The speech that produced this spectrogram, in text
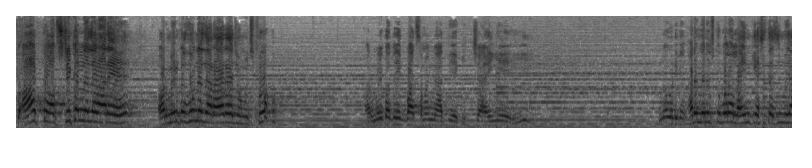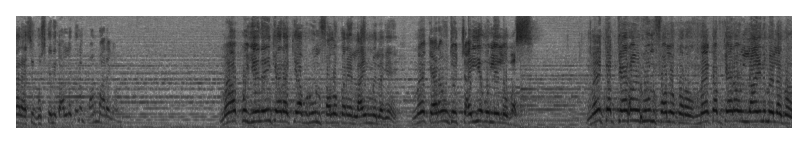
तो आपको ऑब्स्टिकल नज़र आ रहे हैं और मेरे को वो नज़र आ रहा है जो मुझको और मेरे को तो एक बात समझ में आती है कि चाहिए ही। नो बड़ी अरे मैंने उसको बोला, लाइन की ऐसी तैसी में यार ऐसे घुस के निकाल लेते ना, कौन मारेगा मैं आपको ये नहीं कह रहा कि आप रूल फॉलो करें लाइन में लगे। मैं कह रहा हूँ, जो चाहिए वो ले लो बस। मैं कब कह रहा हूँ रूल फॉलो करो? मैं कब कह रहा हूँ लाइन में लगो?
